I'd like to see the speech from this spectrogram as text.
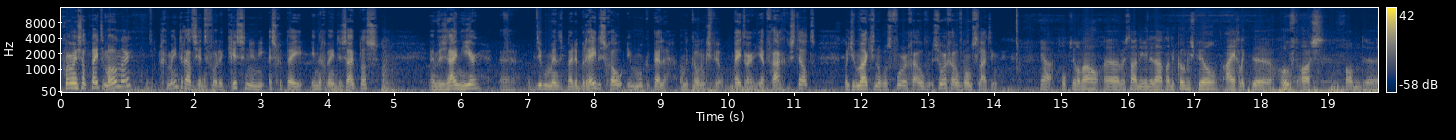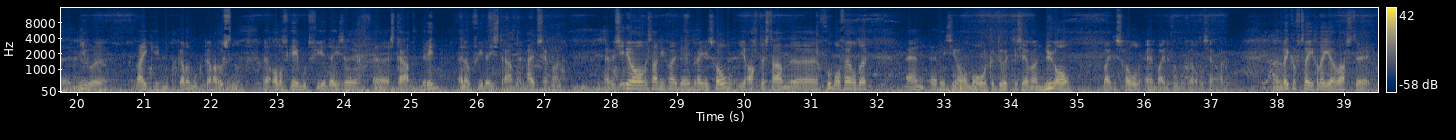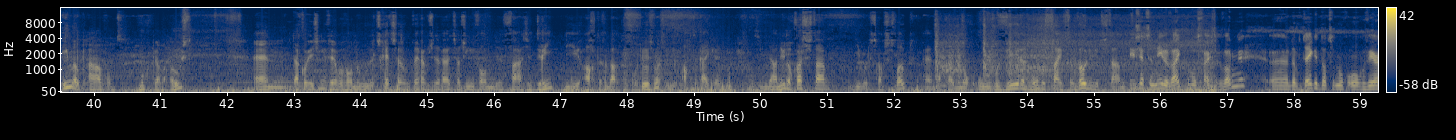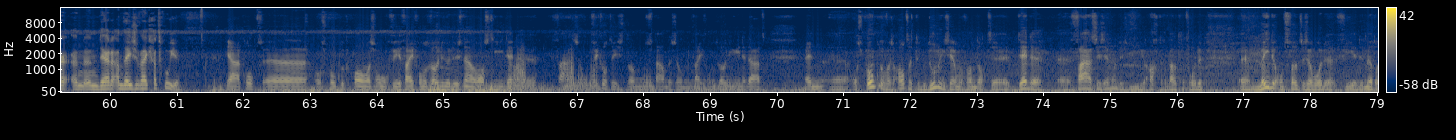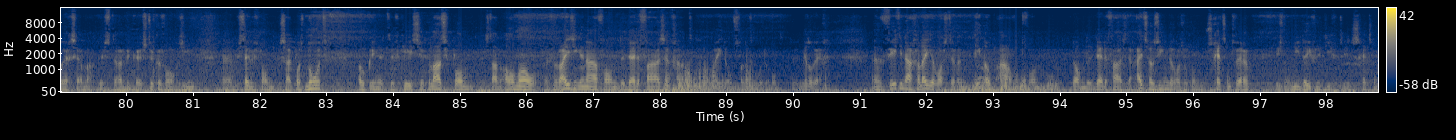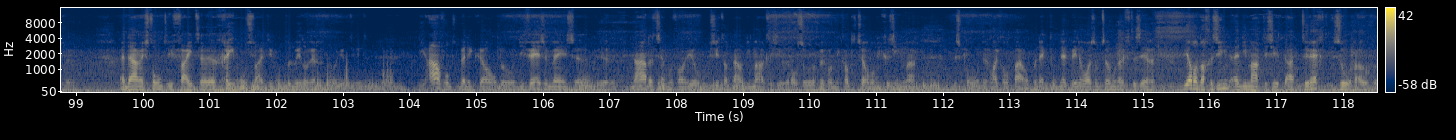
Voor mij staat Peter Molenaar, gemeenteraadslid voor de ChristenUnie SGP in de gemeente Zuidplas. En we zijn hier uh, op dit moment bij de Brede School in Moekapelle aan de Koningsspeel. Peter, je hebt vragen gesteld, want je maakt je nog eens over, zorgen over de ontsluiting. Ja, klopt helemaal. Uh, we staan hier inderdaad aan de Koningsspeel, eigenlijk de hoofdas van de nieuwe wijk in Moekapelle, Moekapelle Oost. Uh, alle verkeer moet via deze straat erin en ook via deze straat eruit, zeg maar. En we zien hier al, we staan hier bij de brede school. Hierachter staan de voetbalvelden. En er is hier al een behoorlijke drukte, zeg maar, nu al bij de school en bij de voetbalvelden, zeg maar. Een week of twee geleden was de inloopavond Moekpelle Oost. En daar kon je zien verder van hoe het schetsontwerp eruit zou zien van de fase 3 die hier achter gebouwd gaat worden. Dus als we hier achter kijken, dan zien we daar nu nog gasten staan. Die worden straks gesloopt. En daar komen nog ongeveer 150 woningen te staan. Je zegt een nieuwe wijk, 150 woningen. Uh, dat betekent dat er nog ongeveer een, een, derde aan deze wijk gaat groeien. Ja, klopt. Uh, oorspronkelijke plan was ongeveer 500 woningen. Dus nou, als die derde fase ontwikkeld is, dan staan er zo'n 500 woningen inderdaad. En uh, oorspronkelijk was altijd de bedoeling zeg maar, van dat derde fase, zeg maar, dus die hier achter gebouwd gaat worden, mede ontsloten zou worden via de middelweg. Zeg maar. Dus daar heb ik stukken van gezien. bestemmingsplan Zuidplas Noord, ook in het verkeerscirculatieplan staan allemaal verwijzingen naar van de derde fase gaat mede ontsloten worden op de middelweg. 14 dagen geleden was er een inloopavond van dan de derde fase eruit zou zien. Er was ook een schetsontwerp, is nog niet definitief, het is een schetsontwerp. En daarin stond in feite geen ontsluiting op de middelweg geprojecteerd avond ben ik al door diverse mensen benaderd zeg maar, van joh, hoe zit dat nou? Die maakten zich al zorgen, want ik had het zelf nog niet gezien, maar er sprongen er gelijk al een paar op mijn nek toen ik net binnen was, om het zo maar even te zeggen. Die hadden dat gezien en die maakten zich daar terecht zorgen over.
